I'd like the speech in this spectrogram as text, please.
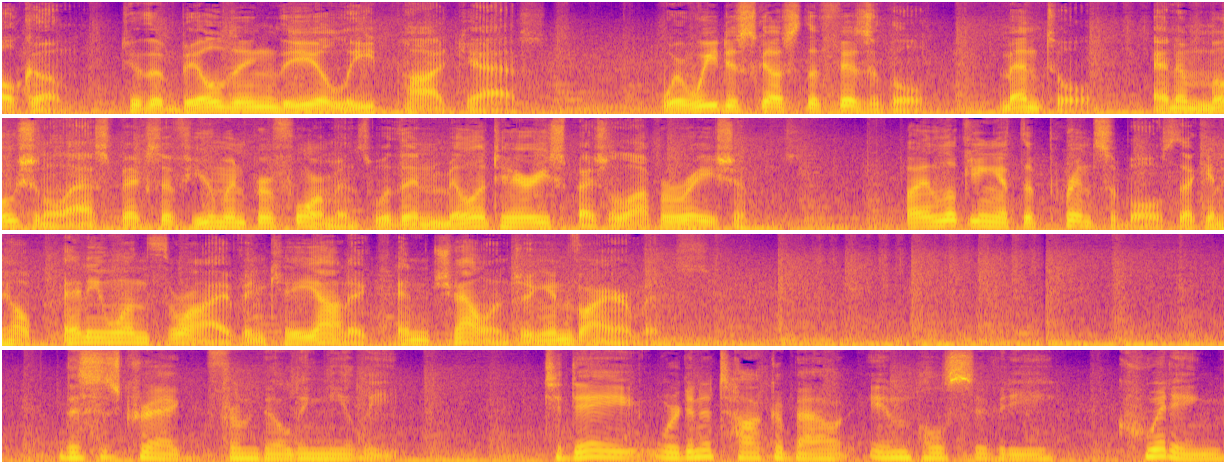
Welcome to the Building the Elite podcast, where we discuss the physical, mental, and emotional aspects of human performance within military special operations by looking at the principles that can help anyone thrive in chaotic and challenging environments. This is Craig from Building the Elite. Today, we're going to talk about impulsivity, quitting,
